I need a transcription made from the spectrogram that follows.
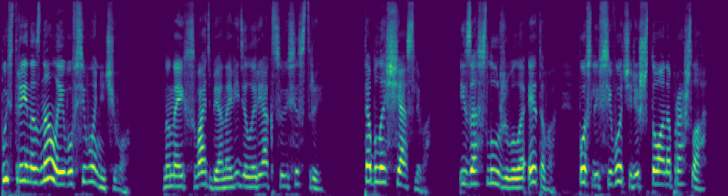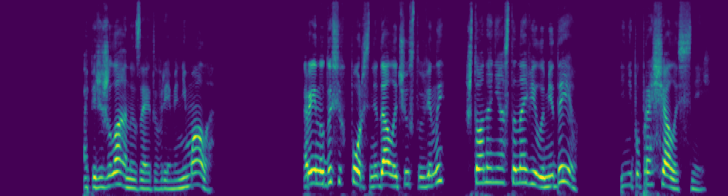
Пусть Рейна знала его всего ничего, но на их свадьбе она видела реакцию сестры. Та была счастлива и заслуживала этого после всего, через что она прошла. А пережила она за это время немало. Рейну до сих пор снедало чувство вины, что она не остановила Медею и не попрощалась с ней.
